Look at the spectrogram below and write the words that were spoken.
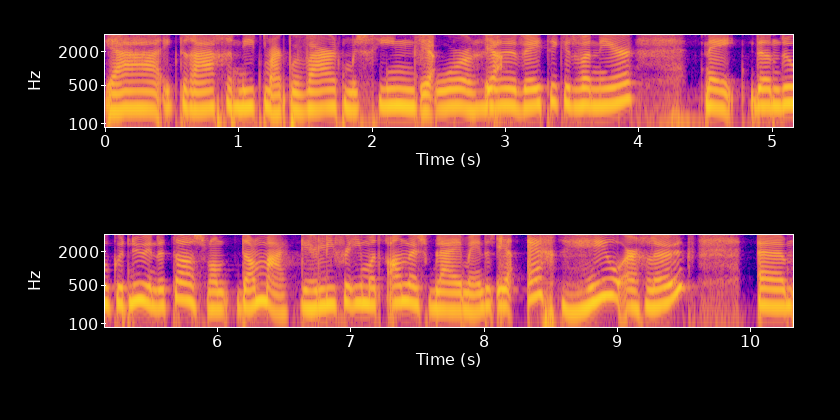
ja, ik draag het niet, maar ik bewaar het misschien Ja. voor, Ja. eh, weet ik het wanneer. Nee, dan doe ik het nu in de tas, want dan maak ik er liever iemand anders blij mee. Dat is Ja. echt heel erg leuk. Ehm,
